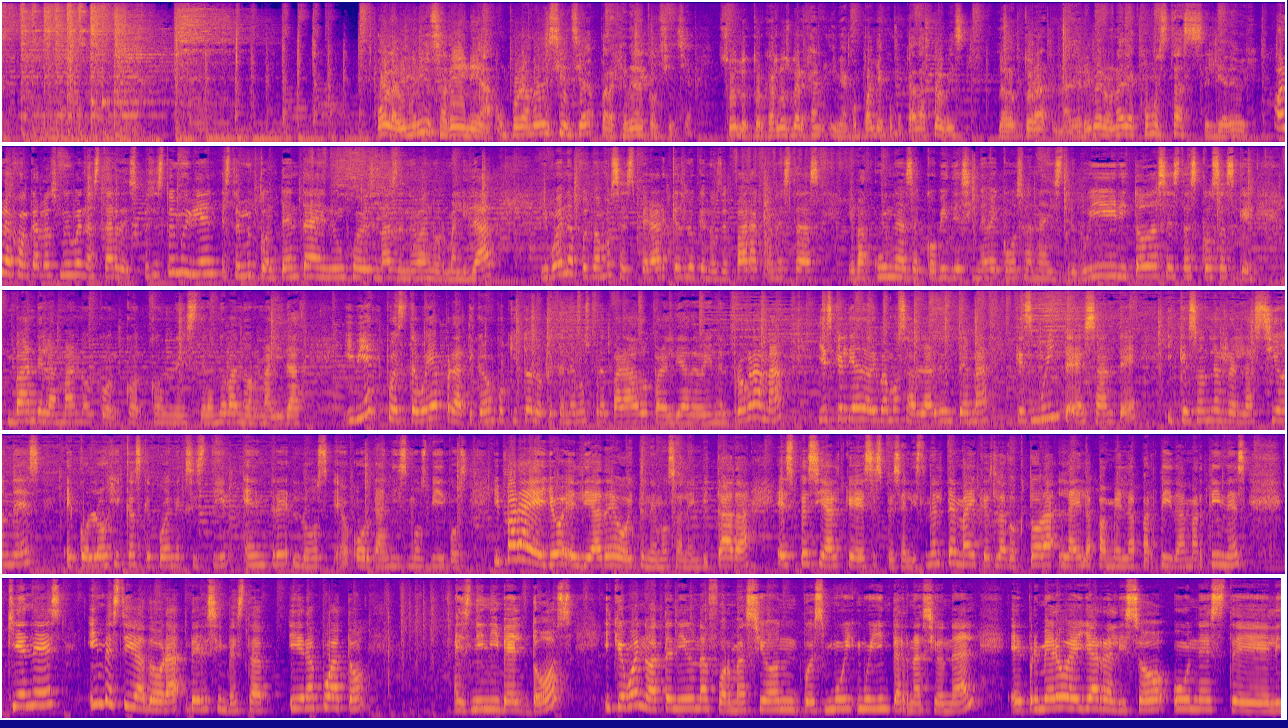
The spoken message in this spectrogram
Hola, bienvenidos a DNA, un programa de ciencia para generar conciencia. Soy el doctor Carlos Berjan y me acompaña como cada jueves la doctora Nadia Rivero. Nadia, ¿cómo estás el día de hoy? Hola Juan Carlos, muy buenas tardes. Pues estoy muy bien, estoy muy contenta en un jueves más de nueva normalidad. Y bueno, pues vamos a esperar qué es lo que nos depara con estas eh, vacunas de COVID-19, cómo se van a distribuir y todas estas cosas que van de la mano con, este, la nueva normalidad. Y bien, pues te voy a platicar un poquito lo que tenemos preparado para el día de hoy en el programa. Y es que el día de hoy vamos a hablar de un tema que es muy interesante y que son las relaciones ecológicas que pueden existir entre los eh, organismos vivos. Y para ello, el día de hoy tenemos a la invitada especial que es especialista en el tema y que es la doctora Laila Pamela Partida Martínez, quien es investigadora del Sinvestab Irapuato, es ni nivel 2 y que bueno, ha tenido una formación pues muy, muy internacional. Eh, primero ella realizó un, este,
